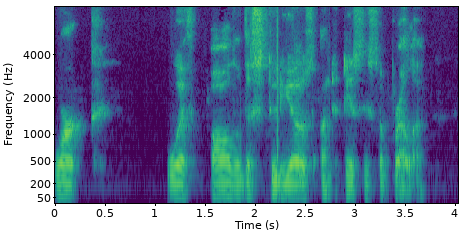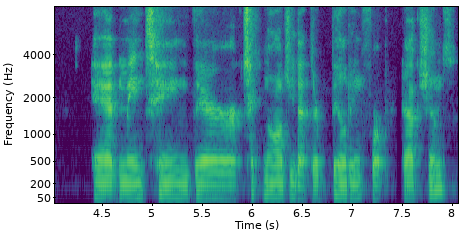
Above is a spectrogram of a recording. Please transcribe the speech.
work with all of the studios under Disney's umbrella and maintain their technology that they're building for productions,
